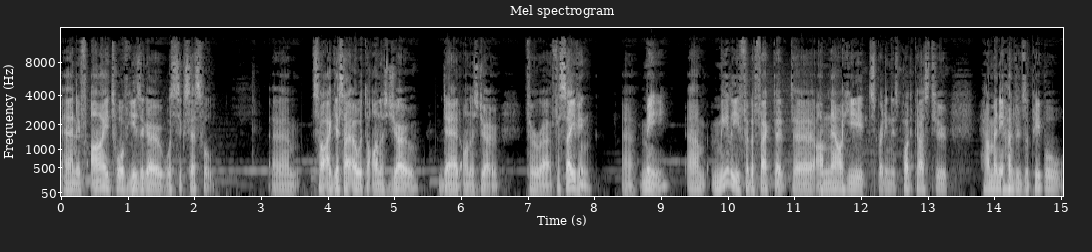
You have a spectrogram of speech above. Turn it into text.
And if I, 12 years ago, was successful, um, so I guess I owe it to Honest Joe, Dad Honest Joe, for uh, for saving uh, me, um, merely for the fact that uh, I'm now here spreading this podcast to how many hundreds of people,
